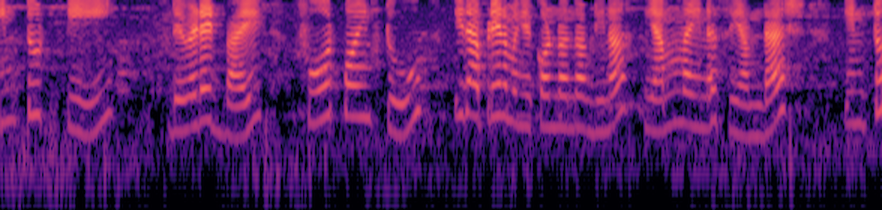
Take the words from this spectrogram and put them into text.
into T divided by four point two இது அப்படியே நம்ம இங்கே கொண்டு வந்தோம் அப்படின்னா M minus M dash into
